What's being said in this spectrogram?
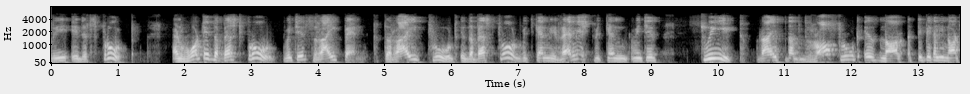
tree is its fruit. And what is the best fruit? Which is ripened. The ripe fruit is the best fruit, which can be relished, which can, which is sweet. Ripe the raw fruit is not typically not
